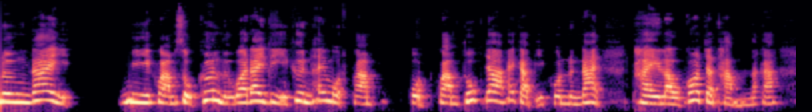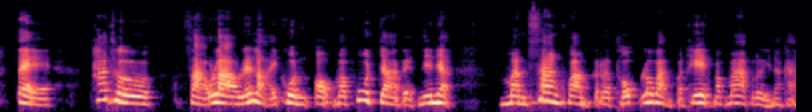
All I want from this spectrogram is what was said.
หนึ่งได้มีความสุขขึ้นหรือว่าได้ดีขึ้นให้หมดความปลดความทุกข์ยากให้กับอีกคนหนึ่งได้ ไทยเราก็จะทำนะคะ แต่ถ้าเธอสาวลาวหลายๆคนออกมาพูดจาแบบนี้เนี่ย มันสร้างความกระทบระหว่างประเทศมาก ๆ เลยนะคะ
